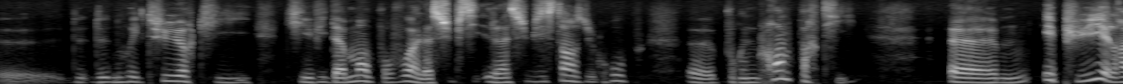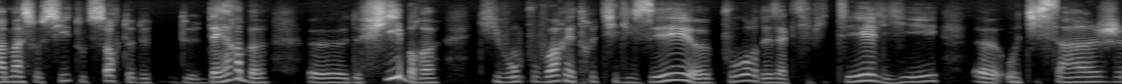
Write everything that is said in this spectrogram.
de, nourriture qui, qui, évidemment pourvoient la subsistance du groupe pour une grande partie et puis, elle ramasse aussi toutes sortes d'herbes, de, fibres qui vont pouvoir être utilisées pour des activités liées au tissage,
